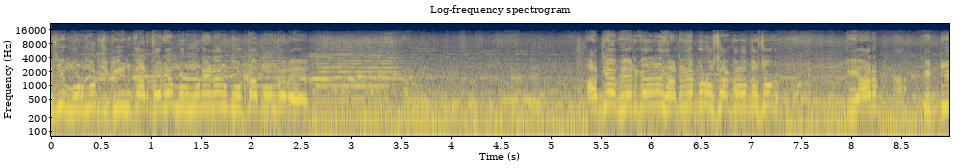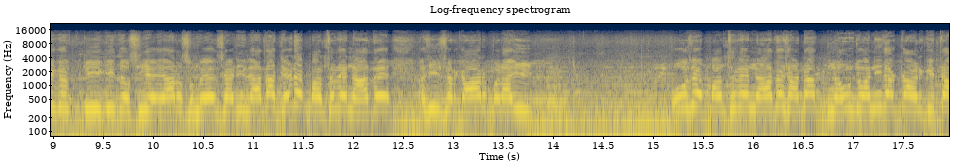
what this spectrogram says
ਅਸੀਂ ਮੁੜ ਮੁੜ ਯਕੀਨ ਕਰਦੇ ਰਹੇ ਮੁੜ ਮੁੜ ਇਹਨਾਂ ਨੂੰ ਵੋਟਾਂ ਪਾਉਂਦੇ ਰਹੇ। ਅੱਜ ਇਹ ਫੇਰ ਕਹਿੰਦੇ ਸਾਡੇ ਤੇ ਭਰੋਸਾ ਕਰੋ ਦੱਸੋ ਯਾਰ ਕਿੱਡੀ ਕੁ- ਕੀ ਕੀ ਦੱਸੀਏ ਯਾਰ ਸੁਮੇਧ ਸੈਣੀ ਲਾਦਾ ਜਿਹੜੇ ਪੰਥ ਦੇ ਨਾਂ ਤੇ ਅਸੀਂ ਸਰਕਾਰ ਬਣਾਈ ਉਸੇ ਪੰਥ ਦੇ ਨਾਂ ਤੇ ਸਾਡਾ ਨੌਜਵਾਨੀ ਦਾ ਕਾਣ ਕੀਤਾ।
